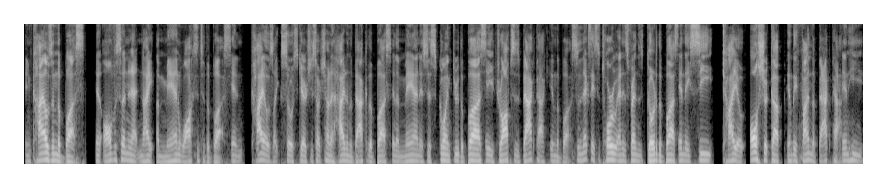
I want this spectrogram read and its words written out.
and Kyle's in the bus. And all of a sudden at night, a man walks into the bus. And Kayo's like so scared. She starts trying to hide in the back of the bus. And the man is just going through the bus and he drops his backpack in the bus. So the next day, Satoru and his friends go to the bus and they see Kayo all shook up and they find the backpack. And he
